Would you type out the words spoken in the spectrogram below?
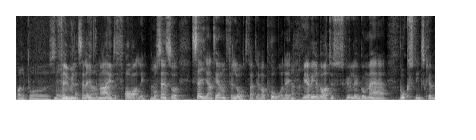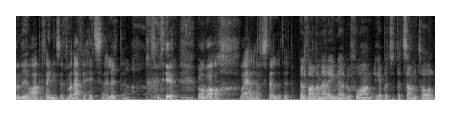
håller på och säger... Fula sig lite, Ja. men han är ju inte farlig. Nej. Och sen så säger han till honom förlåt för att jag var på dig. Ja. Men jag ville bara att du skulle gå med boxningsklubben vi har här på fängelset. Det var därför jag hetsade lite. det, och man bara, åh, vad är det här för ställe typ? I alla fall, han är där inne. Då får han helt plötsligt ett samtal.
